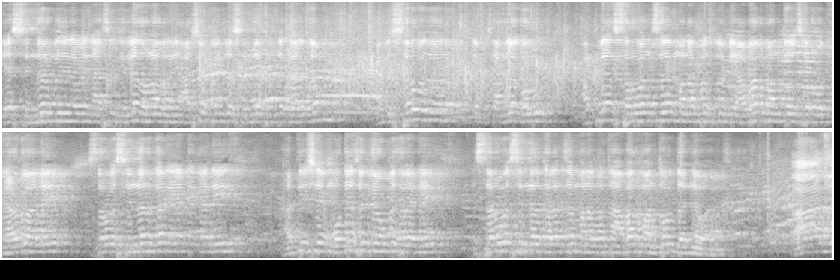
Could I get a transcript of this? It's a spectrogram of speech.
या सिन्नरमध्ये नव्हे नाशिक जिल्ह्यात होणार नाही. अशा प्रकारचा सिन्नरचा कार्यक्रम आम्ही सर्वजण एकदम चांगला करू. आपल्या सर्वांचं मनापासून आम्ही आभार मानतो. सर्व खेळाडू आले सर्व सिंदरकर या ठिकाणी अतिशय मोठ्या संख्येने उपस्थित राहिले. सर्व सिंदरकरांचं मनापासून आभार मानतो. धन्यवाद. आज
